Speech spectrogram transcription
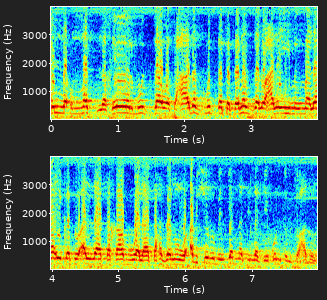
إلا أمة لخير بد وسعادة بد تتنزل عليهم الملائكة ألا تخافوا ولا تحزنوا وأبشروا بالجنة التي كنتم توعدون.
